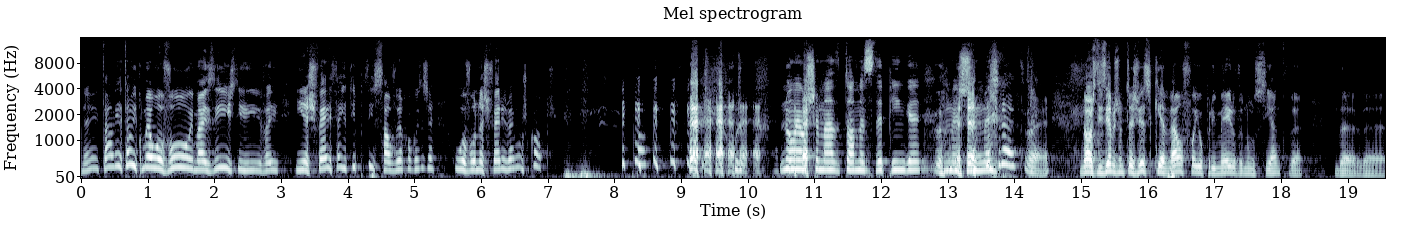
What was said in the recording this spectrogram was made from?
Né, e, tal, e, então, e como é o avô, e mais isto, e, e, e as férias, e o tipo disse, salvo erro, coisa assim, o avô nas férias bebe uns copos. não é o chamado toma-se da pinga, mas... mas... não é? Nós dizemos muitas vezes que Adão foi o primeiro denunciante da, da, da,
